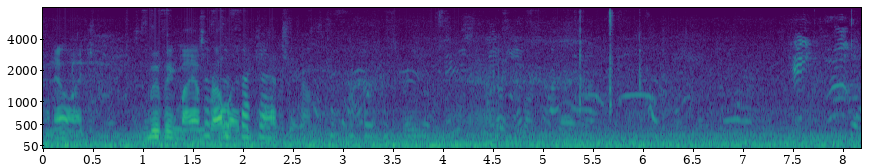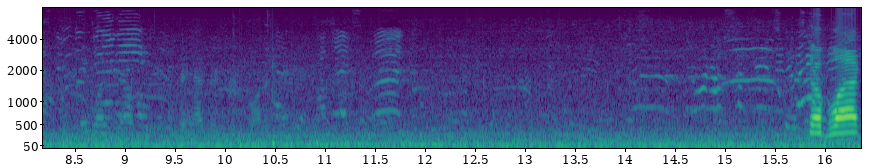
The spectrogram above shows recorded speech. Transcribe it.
I know. I am moving my umbrella to catch it. Let's go, Black.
